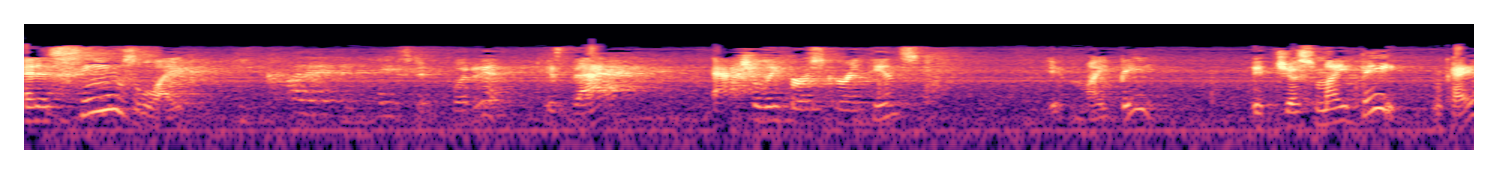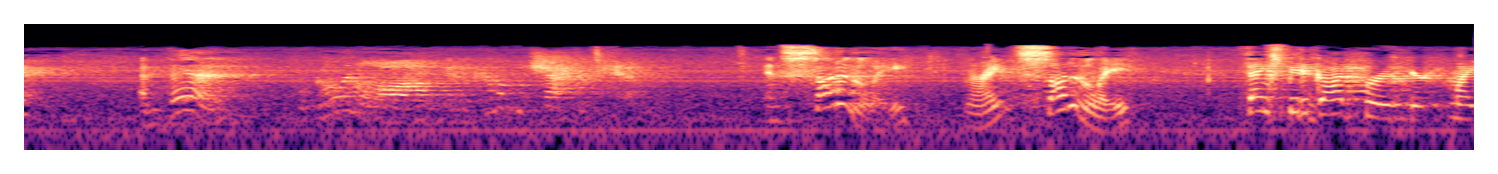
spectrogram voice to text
And it seems like he cut it and pasted it, put it in. Is that actually 1 Corinthians? It might be. It just might be. Okay? And then we're going along and we come up to chapter 10. And suddenly, all right, suddenly, thanks be to God for, your, my,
